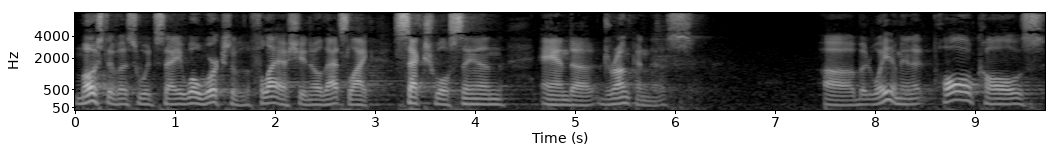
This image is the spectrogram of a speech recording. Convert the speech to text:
Most of us would say, well, works of the flesh, you know, that's like sexual sin and uh, drunkenness. Uh, but wait a minute, Paul calls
